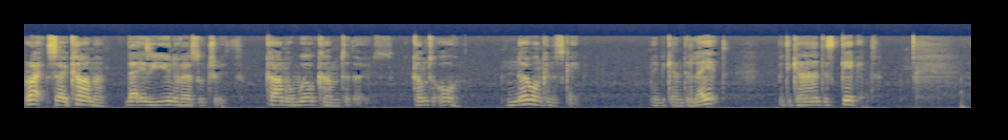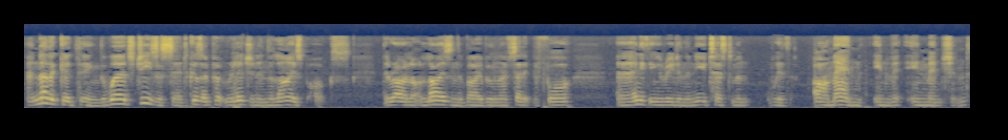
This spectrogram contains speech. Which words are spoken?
Right, so karma. That is a universal truth. Karma will come to those. Come to all. No one can escape it. Maybe can delay it, but you can't escape it. Another good thing, the words Jesus said, because I put religion in the lies box. There are a lot of lies in the Bible, and I've said it before uh, anything you read in the New Testament with Amen in in mentioned,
